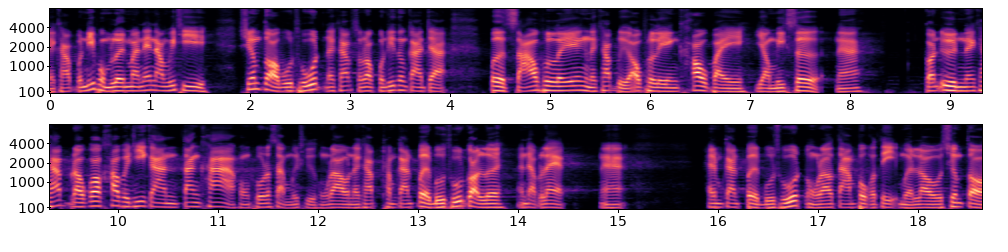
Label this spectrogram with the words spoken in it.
นะครับวันนี้ผมเลยมาแนะนำวิธีเชื่อมต่อบลูทูธนะครับสำหรับคนที่ต้องการจะเปิดซาวด์เพลงนะครับหรือเอาเพลงเข้าไปยังมิกเซอร์นะก่อนอื่นนะครับเราก็เข้าไปที่การตั้งค่าของโทรศัพท์มือถือของเรานะครับทำการเปิดบลูทูธก่อนเลย อันดับแรกนะฮะ ให้ทำการเปิดบลูทูธของเราตามปกติเหมือนเราเชื่อมต่อ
